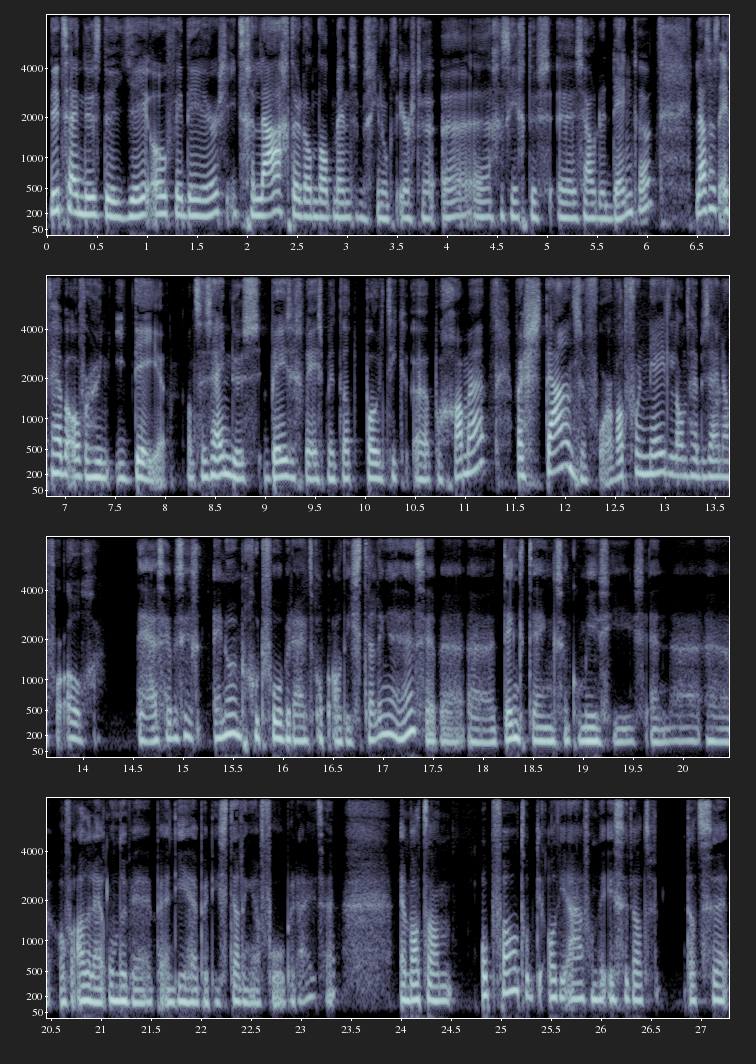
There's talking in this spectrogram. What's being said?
Dit zijn dus de JOVD'ers. Iets gelaagder dan dat mensen misschien op het eerste uh, gezicht dus uh, zouden denken. Laten we het even hebben over hun ideeën. Want ze zijn dus bezig geweest met dat politiek programma. Waar staan ze voor? Wat voor Nederland hebben zij nou voor ogen? Ja, ze hebben zich enorm goed voorbereid op al die stellingen. Hè. Ze hebben uh, denktanks en commissies en, uh, over allerlei onderwerpen. En die hebben die stellingen voorbereid. Hè. En wat dan opvalt op die, al die avonden is dat, dat ze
